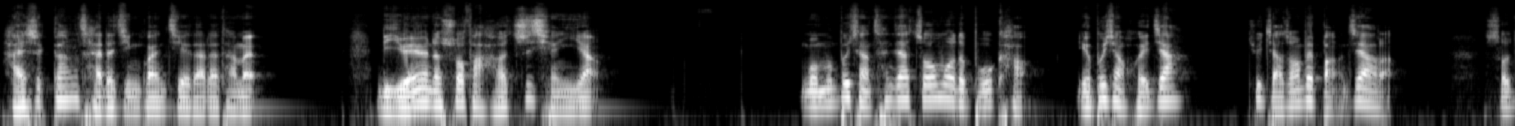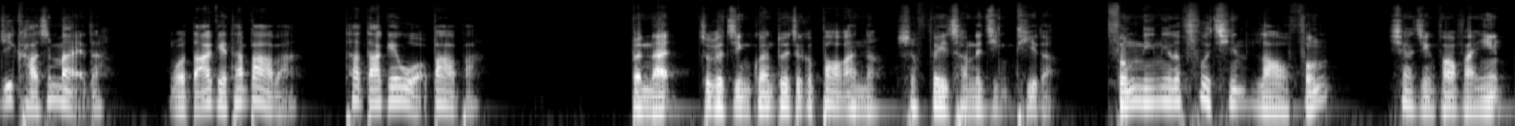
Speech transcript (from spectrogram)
还是刚才的警官接待了他们。李媛媛的说法和之前一样：“我们不想参加周末的补考，也不想回家，就假装被绑架了。手机卡是买的，我打给他爸爸，他打给我爸爸。”本来这个警官对这个报案呢是非常的警惕的。冯玲玲的父亲老冯向警方反映，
